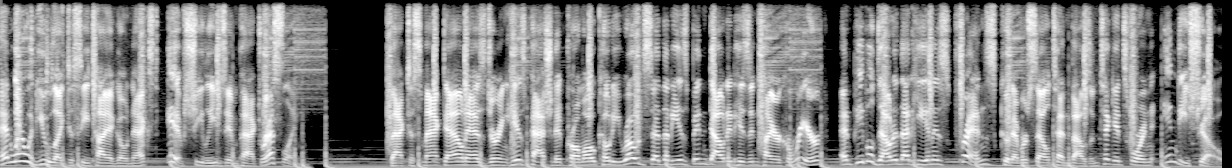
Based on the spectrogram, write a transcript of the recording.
And where would you like to see Taya go next if she leaves Impact Wrestling? Back to SmackDown, as during his passionate promo, Cody Rhodes said that he has been doubted his entire career, and people doubted that he and his friends could ever sell 10,000 tickets for an indie show.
